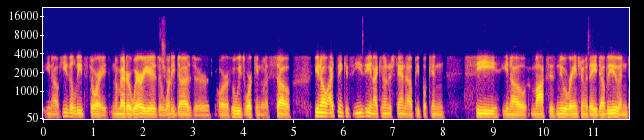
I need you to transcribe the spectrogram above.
you know, he's a lead story, no matter where he is or what he does or or who he's working with. So, you know, I think it's easy, and I can understand how people can see, you know, Mox's new arrangement with AEW and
